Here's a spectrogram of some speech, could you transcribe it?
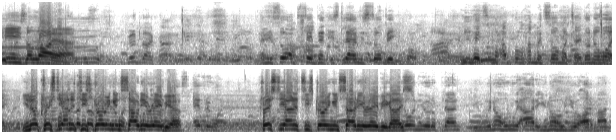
He's a liar. Good luck, man. And he's so upset that Islam is so big, bro. He hates Muhammad, Muhammad so much. I don't know why. You know Christianity is Muhammad loves growing in. Saudi Arabia. Everyone. Christianity is growing in Saudi Arabia, guys. Go on Europlan. You- We know who we are. You know who you are, man.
